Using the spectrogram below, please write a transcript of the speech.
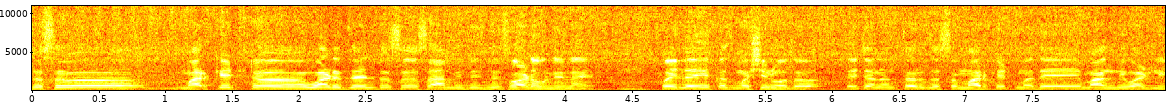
जसं मार्केट वाढत जाईल तसं तसं आम्ही बिझनेस वाढवलेला आहे. पहिलं एकच मशीन होतं. त्याच्यानंतर जसं मार्केटमध्ये मागणी वाढली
